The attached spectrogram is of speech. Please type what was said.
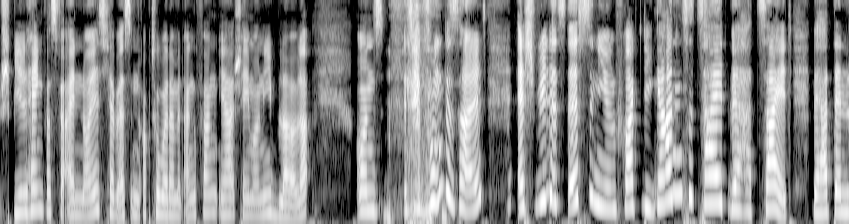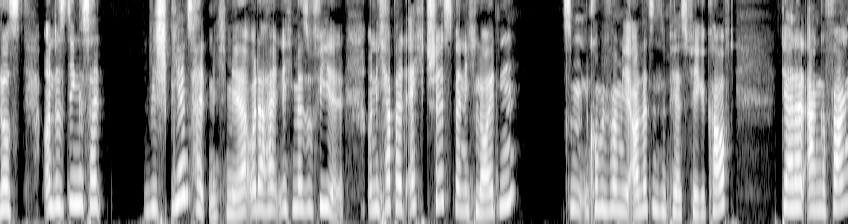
Spiel hängt, was für ein neues. Ich habe erst im Oktober damit angefangen. Ja, shame on me, bla bla bla. Und der Punkt ist halt, er spielt jetzt Destiny und fragt die ganze Zeit, wer hat Zeit? Wer hat denn Lust? Und das Ding ist halt, wir spielen es halt nicht mehr oder halt nicht mehr so viel. Und ich habe halt echt Schiss, wenn ich Leuten, zum, ein Kumpel von mir auch letztens eine PS4 gekauft, der hat halt angefangen,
